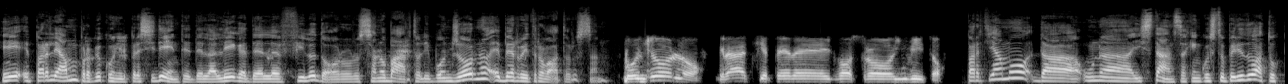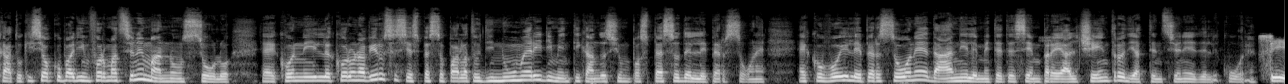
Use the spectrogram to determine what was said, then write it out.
E parliamo proprio con il presidente della Lega del Filo d'Oro, Rossano Bartoli. Buongiorno e ben ritrovato Rossano. Buongiorno, grazie per il vostro invito. Partiamo da una istanza che in questo periodo ha toccato chi si occupa di informazione, ma non solo. Eh, con il coronavirus si è spesso parlato di numeri, dimenticandosi un po' spesso delle persone. Ecco, voi le persone da anni le mettete sempre al centro di attenzione e delle cure. Sì,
